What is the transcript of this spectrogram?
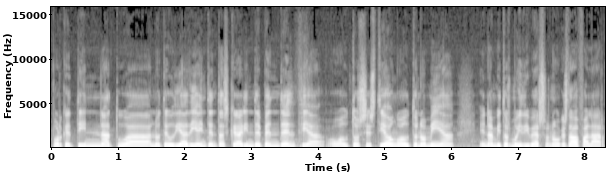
porque ti na túa, no teu día a día intentas crear independencia ou autoxestión ou autonomía en ámbitos moi diversos, non? O que estaba a falar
